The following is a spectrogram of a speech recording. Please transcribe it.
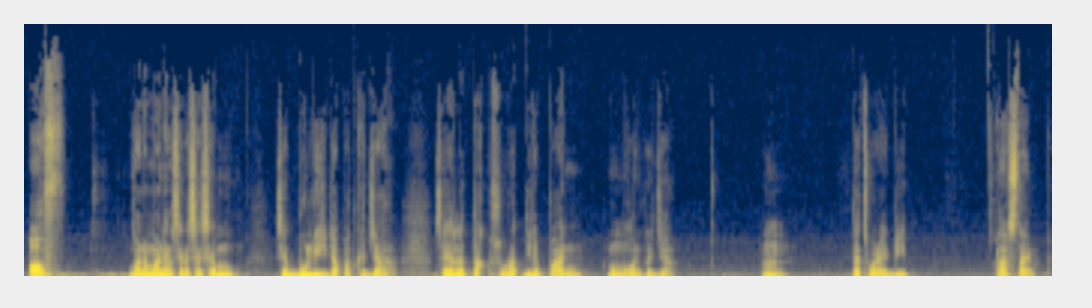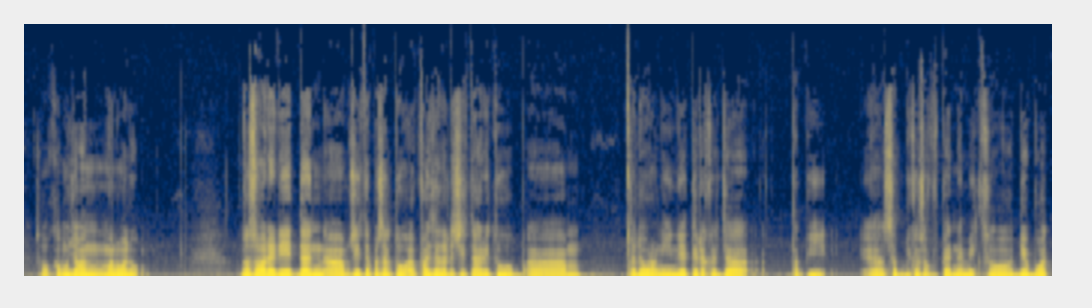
of mana-mana yang saya rasa saya saya bully dapat kerja. Saya letak surat di depan memohon kerja. Hmm. That's what I did last time. So kamu jangan malu-malu. That's what I did dan um, cerita pasal tu uh, Faizal ada cerita hari tu um, ada orang ni dia tidak kerja tapi uh, because of pandemic so dia buat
